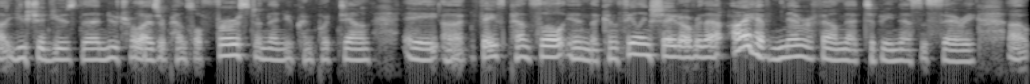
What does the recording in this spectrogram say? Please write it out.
uh, you should use the neutralizer pencil first, and then you can put down a uh, face pencil in the concealing shade over that. I have never found that to be necessary, uh,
